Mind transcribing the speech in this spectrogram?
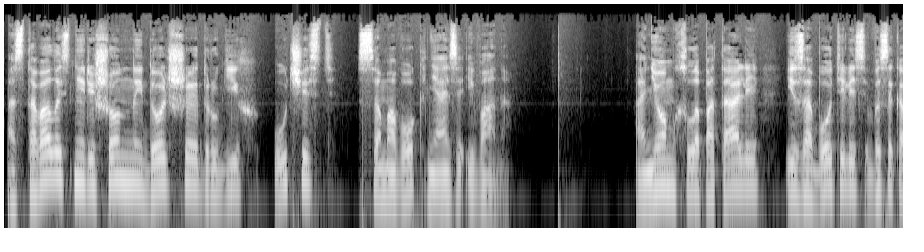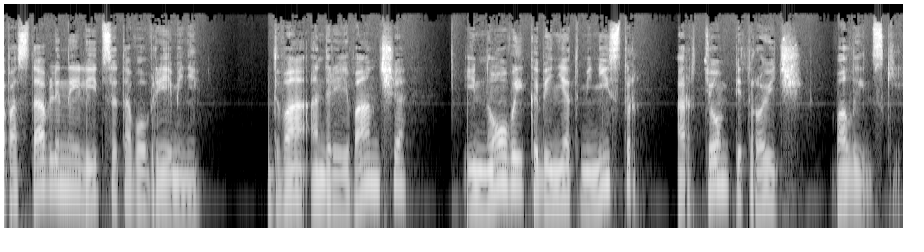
Оставалась нерешенной дольше других участь самого князя Ивана. О нем хлопотали и заботились высокопоставленные лица того времени, два Андрея Ивановича и новый кабинет-министр Артем Петрович Волынский.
